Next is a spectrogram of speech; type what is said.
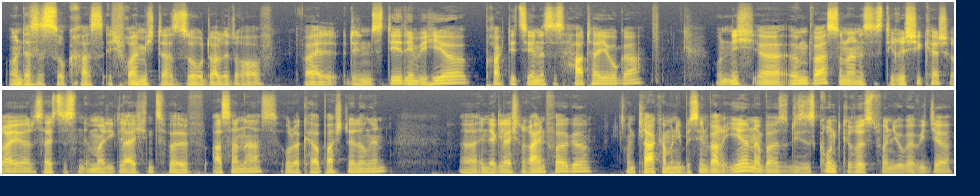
Und das ist so krass. Ich freue mich da so dolle drauf, weil den Stil, den wir hier praktizieren, ist es Hatha Yoga und nicht äh, irgendwas, sondern es ist die Rishikesh-Reihe. Das heißt, es sind immer die gleichen zwölf Asanas oder Körperstellungen äh, in der gleichen Reihenfolge. Und klar kann man die ein bisschen variieren, aber also dieses Grundgerüst von Yoga Vidya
